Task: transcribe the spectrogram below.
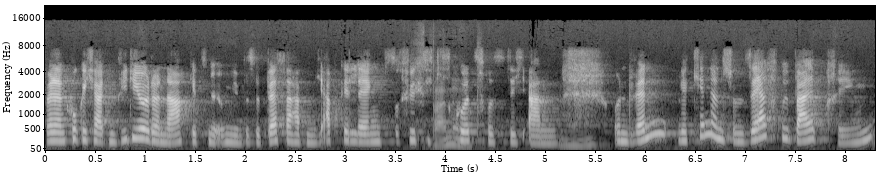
Weil dann gucke ich halt ein Video, danach geht es mir irgendwie ein bisschen besser, habe mich abgelenkt. So fühlt Spannend. sich das kurzfristig an. Mhm. Und wenn wir Kindern schon sehr früh beibringen,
